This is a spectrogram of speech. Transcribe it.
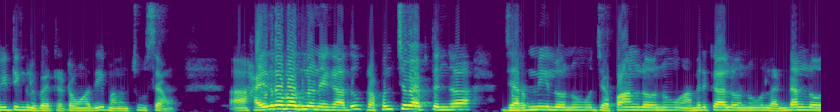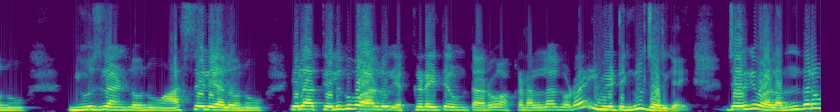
మీటింగులు పెట్టడం అది మనం చూసాం. హైదరాబాద్లోనే కాదు ప్రపంచవ్యాప్తంగా జర్మనీలోను జపాన్లోను అమెరికాలోను లండన్లోను న్యూజిలాండ్లోను ఆస్ట్రేలియాలోను ఇలా తెలుగు వాళ్ళు ఎక్కడైతే ఉంటారో అక్కడల్లా కూడా ఈ మీటింగులు జరిగాయి. జరిగి వాళ్ళందరూ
